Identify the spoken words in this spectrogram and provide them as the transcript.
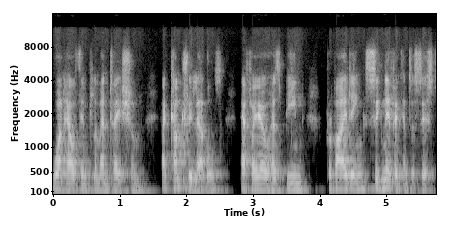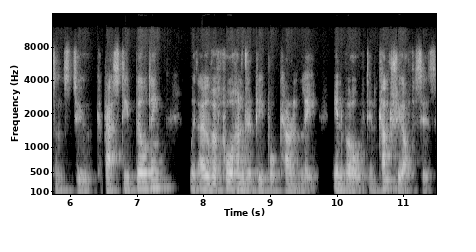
One Health implementation at country levels, FAO has been providing significant assistance to capacity building, with over 400 people currently involved in country offices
